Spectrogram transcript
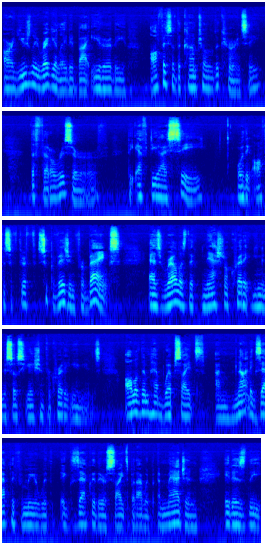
are usually regulated by either the Office of the Comptroller of the Currency, the Federal Reserve, the FDIC, or the Office of Thrift Supervision for Banks as well as the National Credit Union Association for Credit Unions. All of them have websites. I'm not exactly familiar with exactly their sites, but I would imagine it is the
